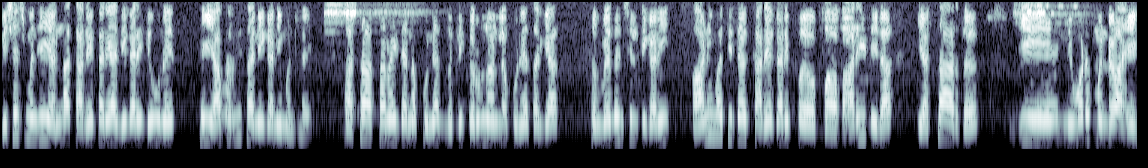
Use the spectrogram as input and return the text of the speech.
विशेष म्हणजे यांना कार्यकारी अधिकारी देऊ नयेत हे यापूर्वीच अनेकांनी म्हटलंय. असं असतानाही त्यांना पुण्यात बदली करून आणलं. पुण्यासारख्या संवेदनशील ठिकाणी आणि मग तिथं कार्यकारी प- भ- भारही दिला. याचा अर्थ जी निवड मंडळ आहे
